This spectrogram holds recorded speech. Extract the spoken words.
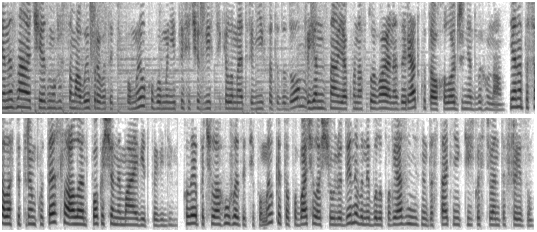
Я не знаю, чи я зможу сама виправити цю помилку, бо мені 1200 км їхати додому. Я не знаю, як вона впливає на зарядку та охолодження двигуна. Я написала в підтримку Тесла, але поки що немає відповіді. Коли я почала гуглити ці помилки, то побачила, що у людини вони були пов'язані з недостатньою кількістю антифризу.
